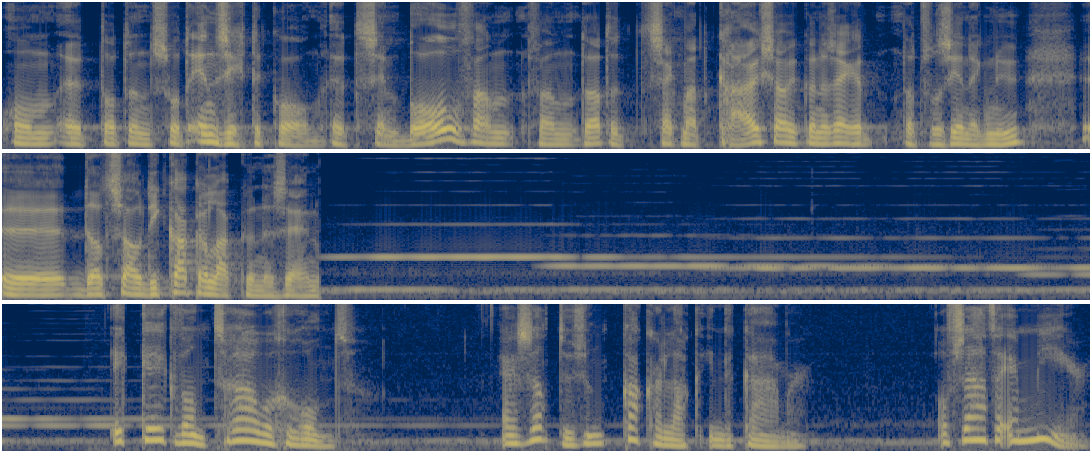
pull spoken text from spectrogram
om uh, tot een soort inzicht te komen. Het symbool van, van dat, het, zeg maar het kruis zou je kunnen zeggen, dat verzin ik nu, uh, dat zou die kakkerlak kunnen zijn. Ik keek wantrouwig rond. Er zat dus een kakkerlak in de kamer. Of zaten er meer?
